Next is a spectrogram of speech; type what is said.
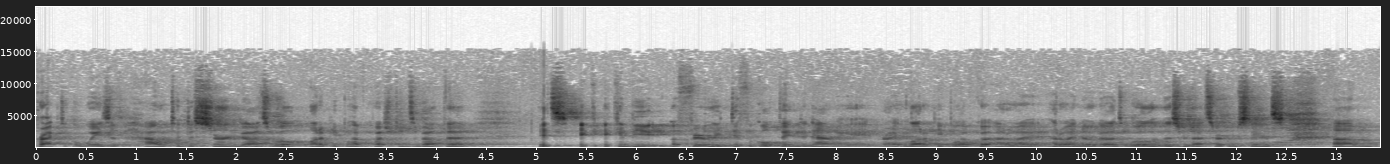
practical ways of how to discern God's will. A lot of people have questions about that. It's it, it can be a fairly difficult thing to navigate, right? A lot of people have how do I how do I know God's will in this or that circumstance? Um,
